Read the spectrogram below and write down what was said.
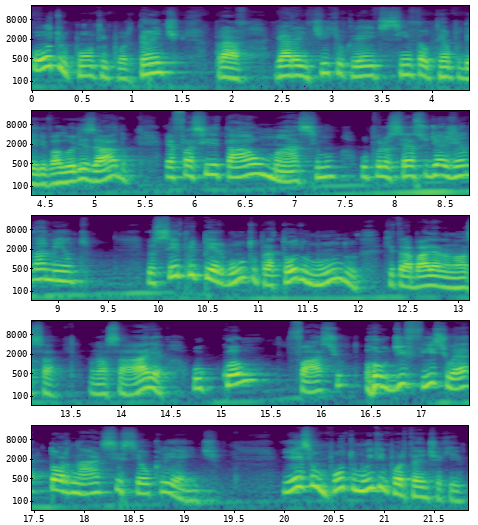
Outro ponto importante para garantir que o cliente sinta o tempo dele valorizado é facilitar ao máximo o processo de agendamento. Eu sempre pergunto para todo mundo que trabalha na nossa, na nossa área o quão fácil ou difícil é tornar-se seu cliente. E esse é um ponto muito importante aqui.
